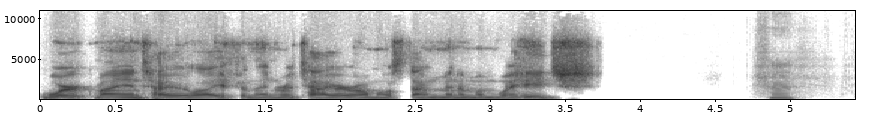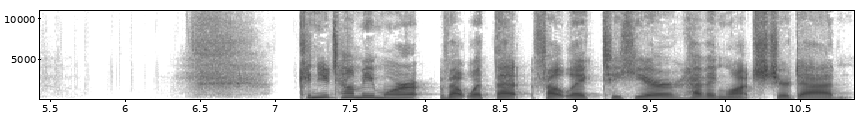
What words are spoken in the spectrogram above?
work my entire life and then retire almost on minimum wage. Hmm. Can you tell me more about what that felt like to hear, having watched your dad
